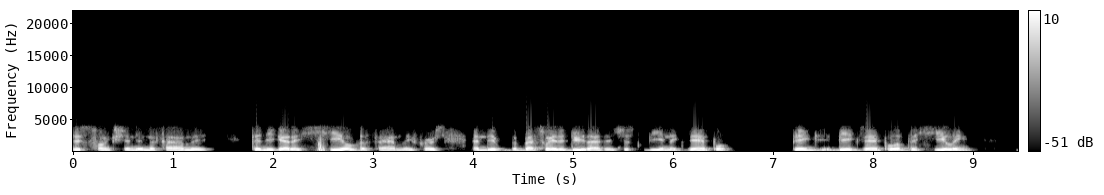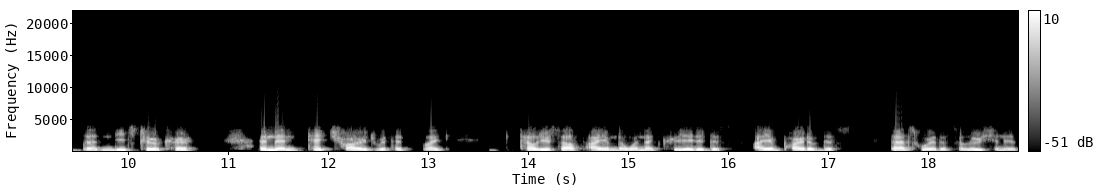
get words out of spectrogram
dysfunction in the family, then you got to heal the family first. And the, the best way to do that is just be an example, being be example of the healing that needs to occur, and then take charge with it. Like tell yourself, I am the one that created this. I am part of this. That's where the solution is.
